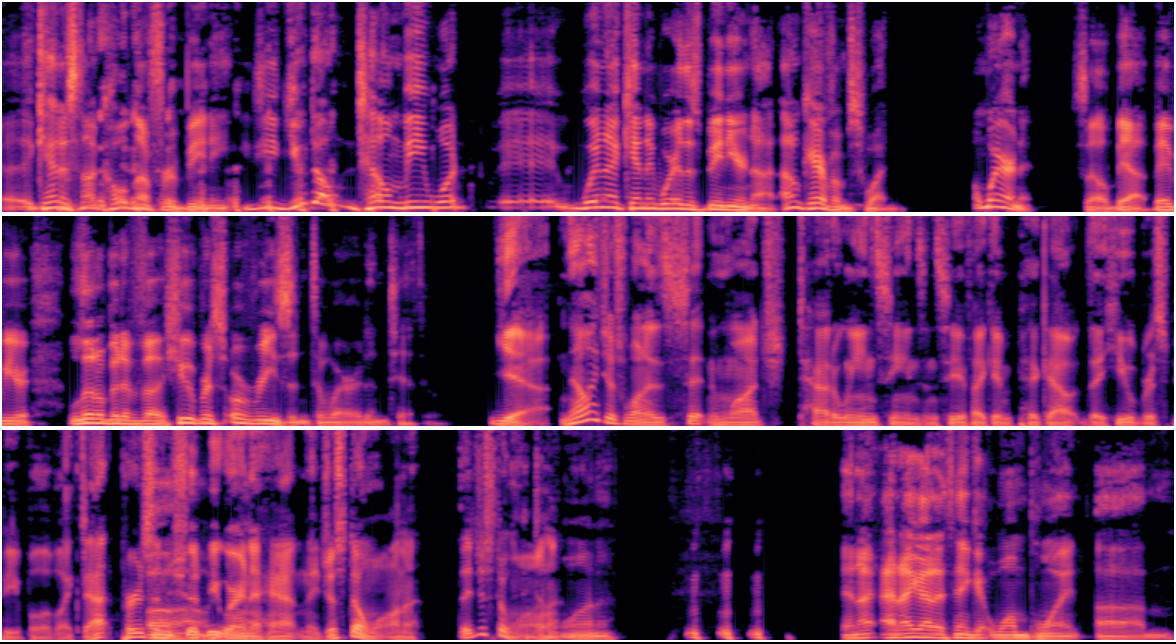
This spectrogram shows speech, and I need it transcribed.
Uh, Ken, it's not cold enough for a beanie. You, you don't tell me what uh, when I can wear this beanie or not. I don't care if I'm sweating. I'm wearing it. So yeah, maybe you're a little bit of a hubris or reason to wear it in Tatooine. Yeah. Now I just want to sit and watch Tatooine scenes and see if I can pick out the hubris people of like that person Oh, should be wearing a hat and they just don't wanna. They just don't wanna. don't wanna. and I and I got to think at one point, um,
